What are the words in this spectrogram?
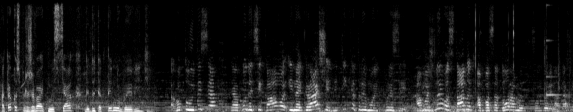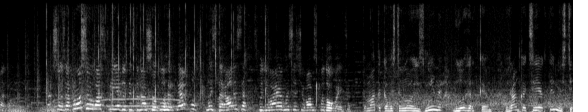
а також проживають в місцях, де йдуть активні бойові дії. Готуйтеся, е, буде цікаво і найкраще не тільки отримують призи, а можливо стануть амбасадорами фонду Ріната Ахметова. Так що запрошую вас, приєднуйтесь до нашого блогер-кемпу. Ми старалися, сподіваємося, що вам сподобається. Тематика весняної зміни блогер кемп. В рамках цієї активності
